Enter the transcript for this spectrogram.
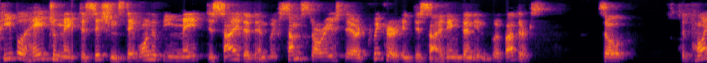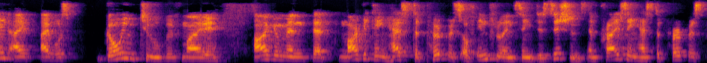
people hate to make decisions. They want to be made decided. And with some stories, they are quicker in deciding than in, with others. So the point I, I was going to with my argument that marketing has the purpose of influencing decisions and pricing has the purpose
